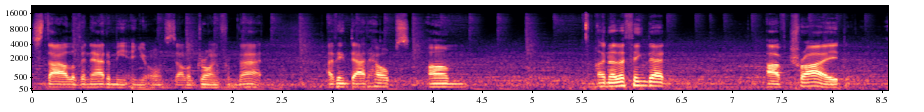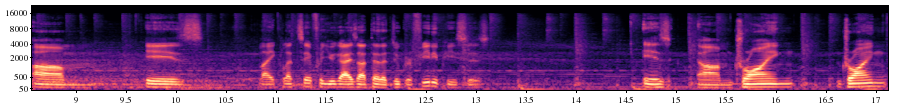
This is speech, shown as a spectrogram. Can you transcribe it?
style of anatomy and your own style of drawing from that. I think that helps. Um, another thing that i've tried um, is like let's say for you guys out there that do graffiti pieces is um, drawing drawing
